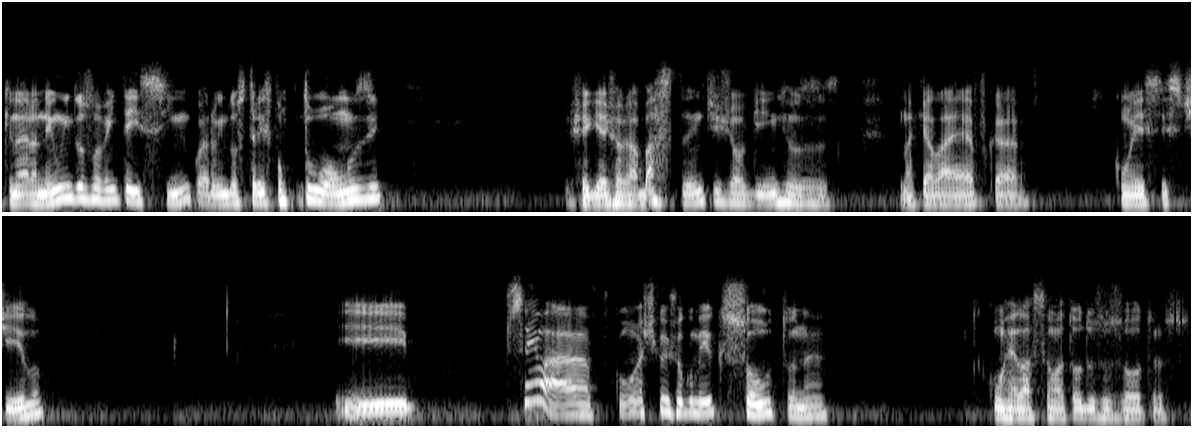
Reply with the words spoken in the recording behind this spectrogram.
que não era nem o Windows 95, era o Windows 3.11. Eu cheguei a jogar bastante joguinhos naquela época com esse estilo. E sei lá, ficou acho que um jogo meio que solto, né? Com relação a todos os outros.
